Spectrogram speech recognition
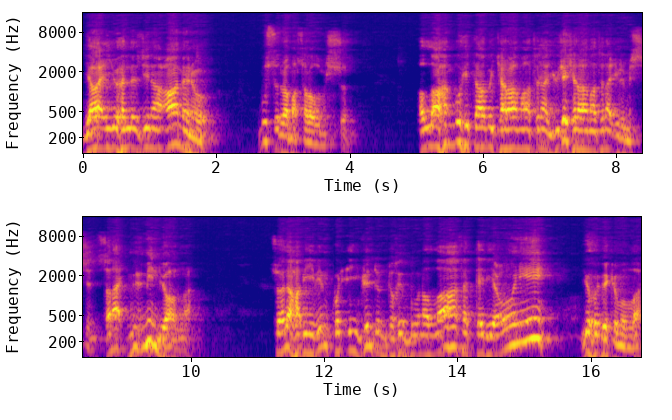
Ya eyyühellezine amenu bu sırra mazhar olmuşsun. Allah'ın bu hitabı keramatına, yüce keramatına irmişsin. Sana mümin diyor Allah. Söyle Habibim, kul in kuntum tuhibbunallaha fettebi'uni yuhibbukumullah.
